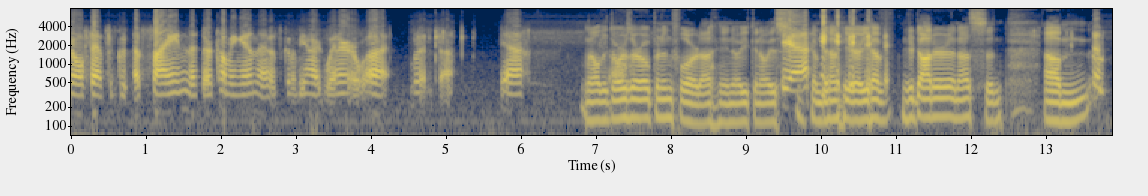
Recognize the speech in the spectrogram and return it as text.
know if that's a good a sign that they're coming in that it's going to be a hard winter or what. But uh, yeah, Well, the doors are open in Florida. You know, you can always Yeah. come down here. You have your daughter and us, and um,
